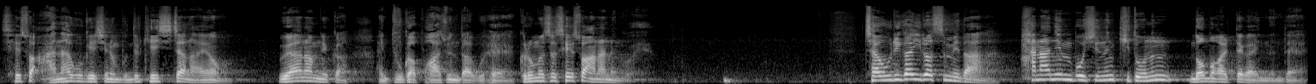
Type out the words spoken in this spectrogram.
세수 안 하고 계시는 분들 계시잖아요. 왜 안 합니까? 아니, 누가 봐준다고 해. 그러면서 세수 안 하는 거예요. 자, 우리가 이렇습니다. 하나님 보시는 기도는 넘어갈 때가 있는데,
